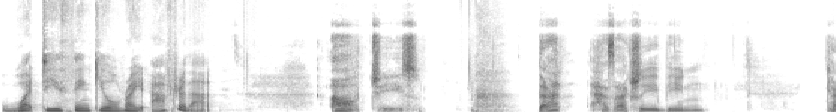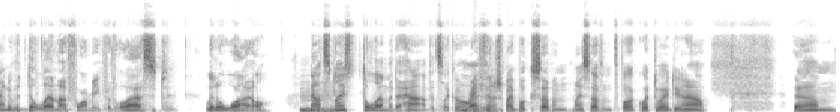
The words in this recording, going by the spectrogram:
what do you think you'll write after that? Oh, geez. That has actually been kind of a dilemma for me for the last little while. Now, it's a Mhm. nice dilemma to have. It's like, oh, I finished my book seven, my seventh book. What do I do now? Um,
